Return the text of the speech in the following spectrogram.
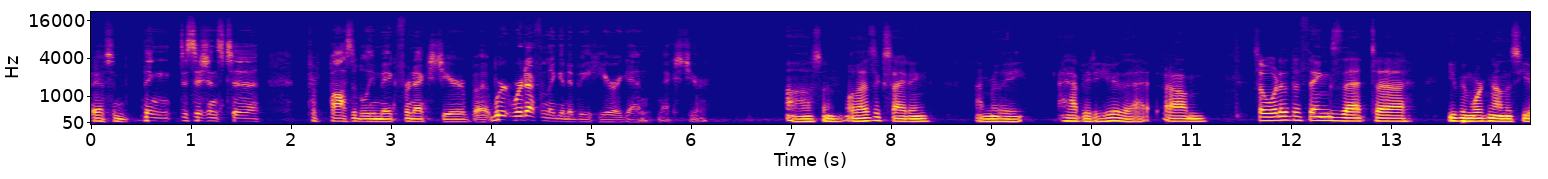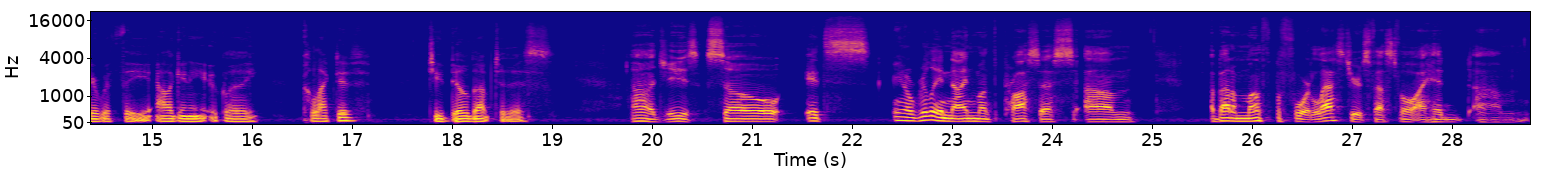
we have some thing decisions to possibly make for next year, but we're we're definitely going to be here again next year. Awesome. Well, that's exciting. I'm really happy to hear that. Um, so, what are the things that uh, you've been working on this year with the Allegheny Ukulele Collective to build up to this? Oh, geez. So it's you know really a nine month process. Um, about a month before last year's festival, I had um,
